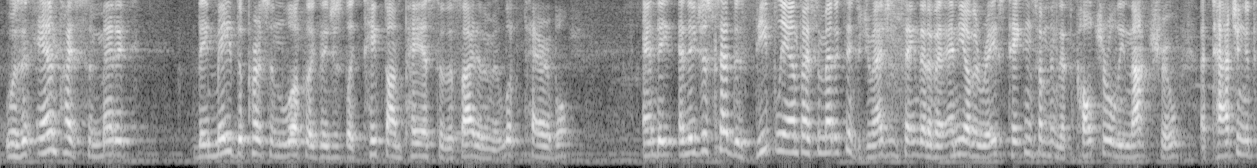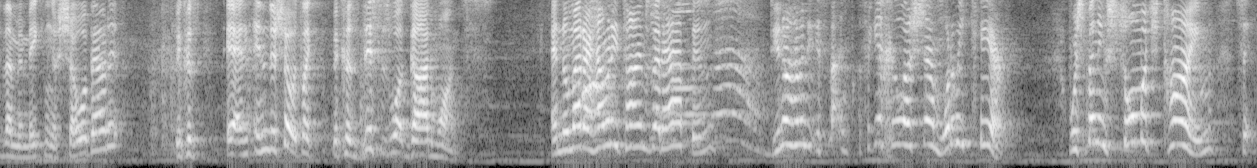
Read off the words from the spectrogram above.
It was an anti-Semitic. They made the person look like they just like taped on payas to the side of him. It looked terrible. And they, and they just said this deeply anti-Semitic thing. Could you imagine saying that about any other race, taking something that's culturally not true, attaching it to them and making a show about it? Because and in the show, it's like because this is what God wants. And no matter how many times that happens, do you know how many? It's not. Forget Chil Hashem. What do we care? We're spending so much time saying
